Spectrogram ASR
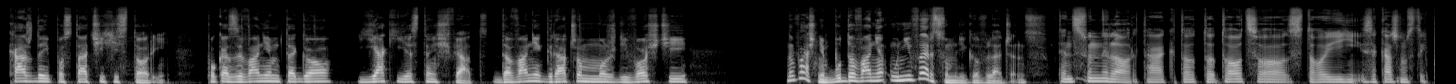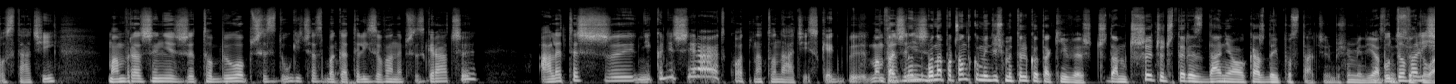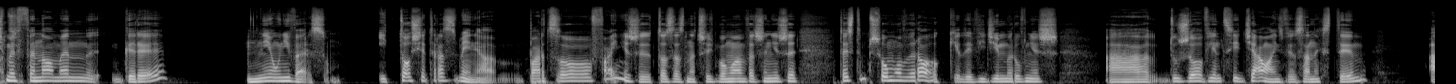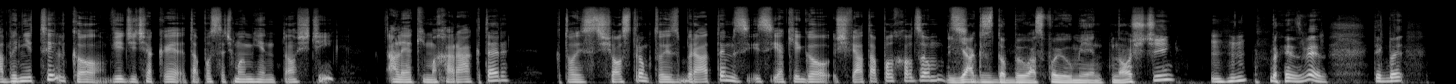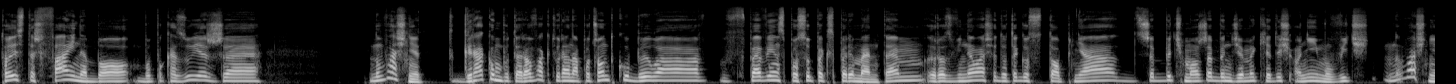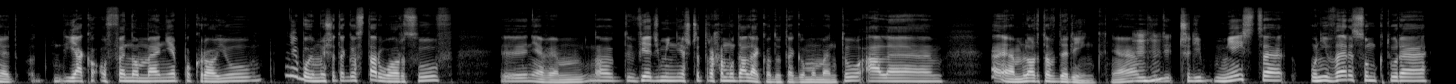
każdej postaci historii, pokazywaniem tego, jaki jest ten świat, dawanie graczom możliwości, no właśnie, budowania uniwersum League of Legends. Ten słynny lore, tak? To, to, to co stoi za każdą z tych postaci. Mam wrażenie, że to było przez długi czas bagatelizowane przez graczy, ale też y, niekoniecznie Riot kładł na to nacisk. Jakby mam tak, wrażenie, no, że... Bo na początku mieliśmy tylko taki, wiesz, czy tam trzy czy cztery zdania o każdej postaci, żebyśmy mieli jasność Budowaliśmy sytuacji. fenomen gry, nie uniwersum. I to się teraz zmienia. Bardzo fajnie, że to zaznaczyć, bo mam wrażenie, że to jest ten przełomowy rok, kiedy widzimy również a, dużo więcej działań związanych z tym, aby nie tylko wiedzieć, jakie ta postać ma umiejętności, ale jaki ma charakter, kto jest siostrą, kto jest bratem, z, z jakiego świata pochodzą. Jak zdobyła swoje umiejętności. Mhm. To jest, wiesz, jakby to jest też fajne, bo, bo pokazuje, że no właśnie, gra komputerowa, która na początku była w pewien sposób eksperymentem, rozwinęła się do tego stopnia, że być może będziemy kiedyś o niej mówić, no właśnie, jako o fenomenie pokroju, nie bójmy się tego Star Warsów, nie wiem, no Wiedźmin jeszcze trochę mu daleko do tego momentu, ale no nie wiem, Lord of the Ring, nie? Mhm. Czyli, czyli miejsce, uniwersum, które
